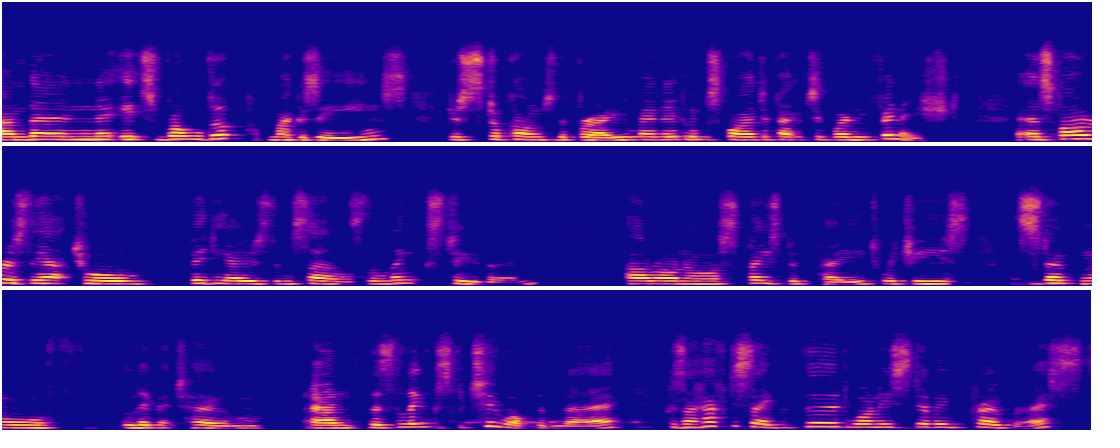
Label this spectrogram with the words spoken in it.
And then it's rolled up magazines, just stuck onto the frame, and it looks quite effective when you're finished. As far as the actual videos themselves, the links to them, are on our Facebook page, which is Stoke North Live at Home. And there's links for two of them there, because I have to say the third one is still in progress.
